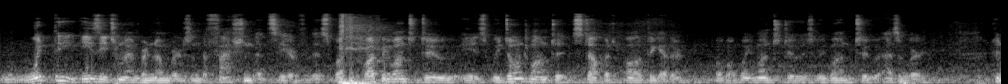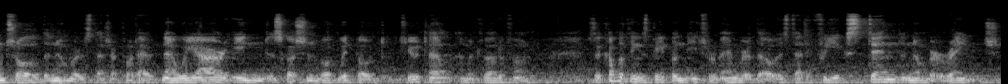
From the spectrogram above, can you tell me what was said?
With the easy to remember numbers and the fashion that's here for this, what, what we want to do is we don't want to stop it altogether. But what we want to do is we want to, as it were, control the numbers that are put out. Now we are in discussion with both QTEL and with Vodafone. There's a couple of things people need to remember though is that if we extend the number range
